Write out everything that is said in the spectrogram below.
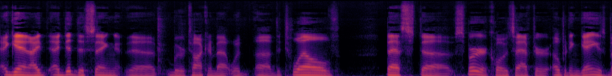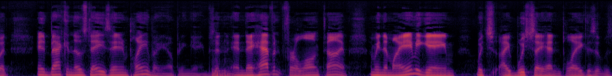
Again, I I did this thing uh, we were talking about with uh, the twelve best uh, Spurrier quotes after opening games, but. And back in those days, they didn't play anybody in opening games, and, Mhm. and they haven't for a long time. I mean, the Miami game, which I wish they hadn't played because it was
